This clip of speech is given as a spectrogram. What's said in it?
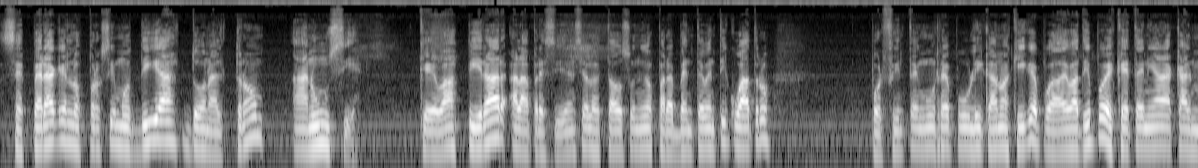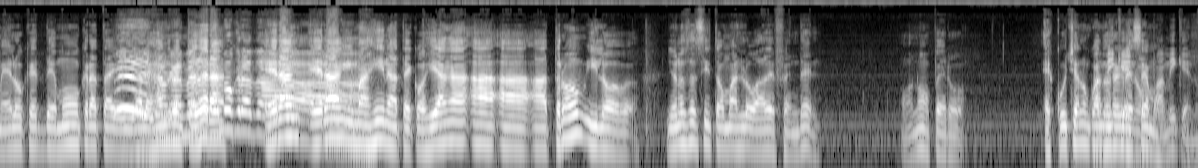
se espera que en los próximos días Donald Trump anuncie que va a aspirar a la presidencia de los Estados Unidos para el 2024. Por fin tengo un republicano aquí que pueda debatir, pues es que tenía a Carmelo que es demócrata y Alejandro Carmelo entonces es eran, demócrata. eran, eran, imagínate, cogían a, a- a- a Trump y lo, yo no sé si Tomás lo va a defender o no, pero escúchenlo cuando mí que no, regresemos. pa' mí que no.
